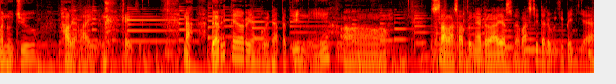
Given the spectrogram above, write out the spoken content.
Menuju hal yang lain kayak gitu. Nah, dari teori yang gue dapat ini, uh, salah satunya adalah yang sudah pasti dari Wikipedia.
